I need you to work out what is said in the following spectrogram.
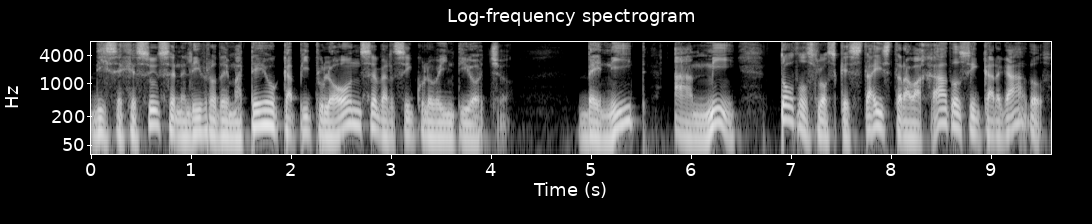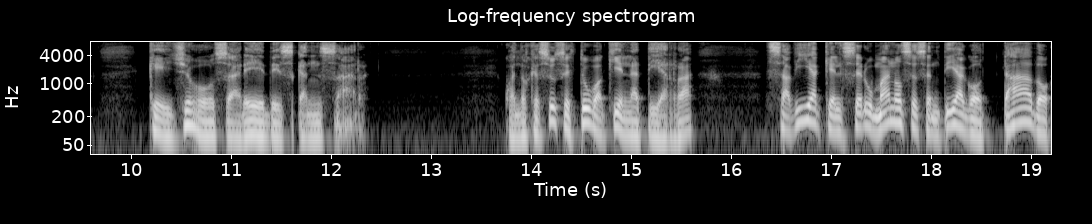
dice Jesús en el libro de Mateo capítulo 11 versículo 28, Venid a mí todos los que estáis trabajados y cargados, que yo os haré descansar. Cuando Jesús estuvo aquí en la tierra, sabía que el ser humano se sentía agotado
